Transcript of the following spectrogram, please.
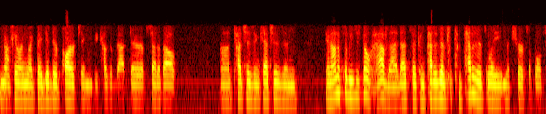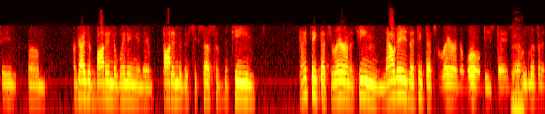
not feeling like they did their part, and because of that, they're upset about uh, touches and catches, and and honestly, we just don't have that. That's a competitive, competitively mature football team. Um, our guys are bought into winning, and they're bought into the success of the team. And I think that's rare on a team nowadays. I think that's rare in the world these days. Yeah. Uh, we live in a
